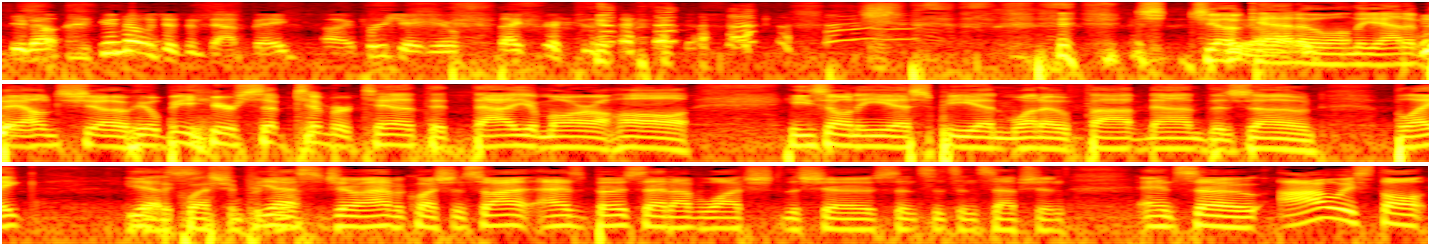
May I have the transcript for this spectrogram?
you know, your nose isn't that big. I appreciate you. Thanks. Joe Gatto on the Out of Bounds show. He'll be here September 10th at Thalia Mara Hall. He's on ESPN 1059 The Zone. Blake, you yes. got a question for yes, Joe? Joe, I have a question. So, I, as Bo said, I've watched the show since its inception, and so I always thought,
